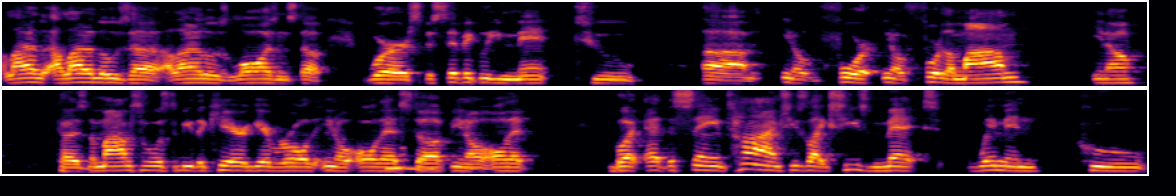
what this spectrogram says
A lot of a lot of those uh, a lot of those laws and stuff were specifically meant to, um, you know, for you know for the mom, you know, because the mom's supposed to be the caregiver, all you know, all that Mhm. stuff, you know, all that. But at the same time, she's like she's met women who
